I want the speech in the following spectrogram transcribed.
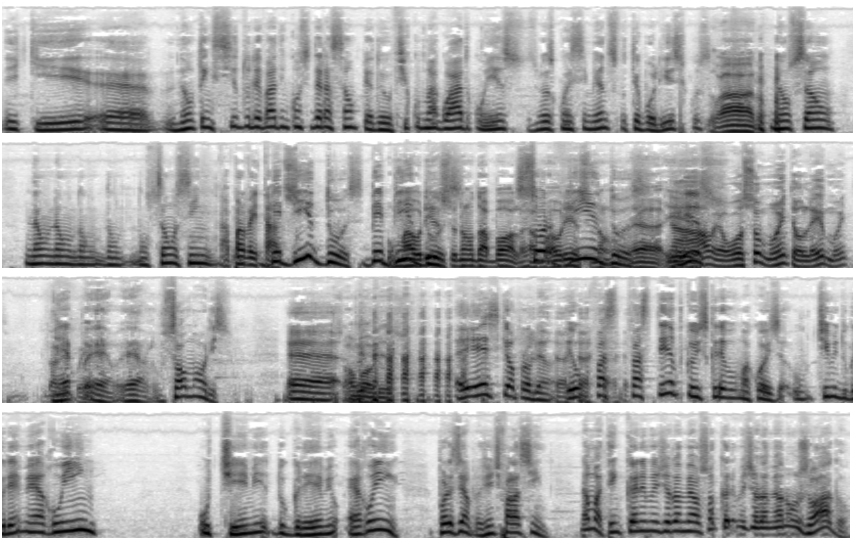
e que é, não tem sido levado em consideração, Pedro. Eu fico magoado com isso. Os meus conhecimentos futebolísticos claro. não são não, não, não, não, não são assim aproveitados. Bebidos, bebidos. O Maurício não dá bola. Sorvidos. Não, é, não, eu ouço muito, eu leio muito. É, é, é, só o Maurício. É, Só o Maurício. é esse que é o problema. Eu, faz, faz tempo que eu escrevo uma coisa. O time do Grêmio é ruim. O time do Grêmio é ruim. Por exemplo, a gente fala assim, não, mas tem Kahneman e Jeromel. Só Kahneman e Jeromel não jogam.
